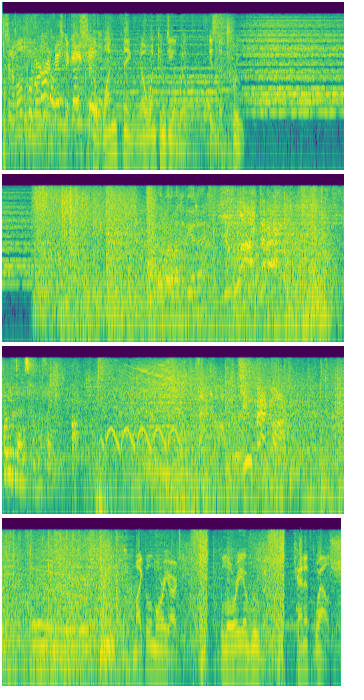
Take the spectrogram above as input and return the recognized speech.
It's in a multiple murder investigation. The one thing no one can deal with is the truth. But what about the DNA? You lied to me! What you've done is horrific. You back off! Michael Moriarty, Gloria Reuben, Kenneth Welsh,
